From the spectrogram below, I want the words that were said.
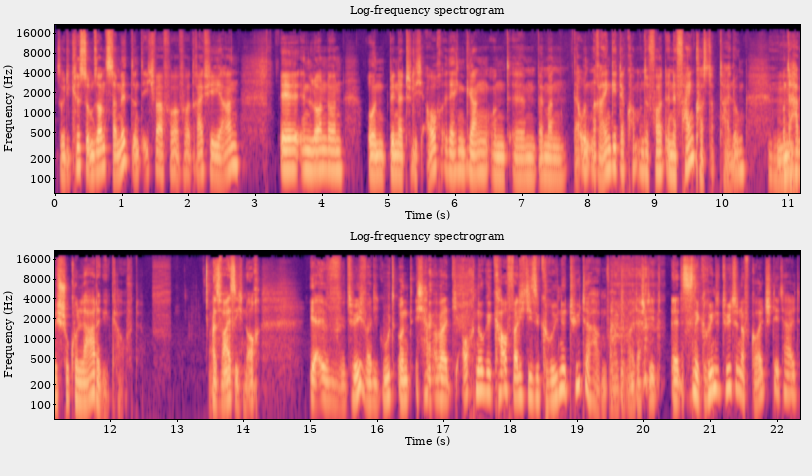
So, die kriegst du umsonst damit. Und ich war vor, vor drei, vier Jahren äh, in London und bin natürlich auch dahin gegangen und ähm, wenn man da unten reingeht, da kommt man sofort in eine Feinkostabteilung und da habe ich Schokolade gekauft. Das weiß ich noch. Ja, äh, natürlich war die gut. Und ich habe aber die auch nur gekauft, weil ich diese grüne Tüte haben wollte, weil da steht, äh, das ist eine grüne Tüte und auf Gold steht halt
